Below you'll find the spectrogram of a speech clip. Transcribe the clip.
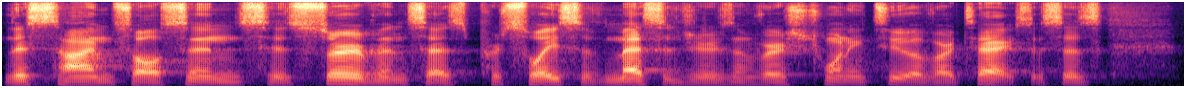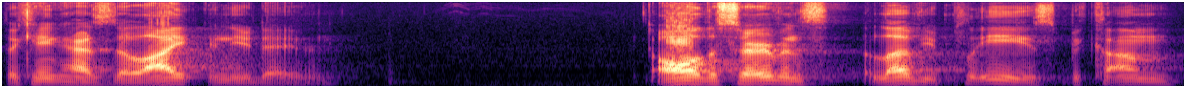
This time, Saul sends his servants as persuasive messengers. In verse 22 of our text, it says, The king has delight in you, David. All the servants love you. Please become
